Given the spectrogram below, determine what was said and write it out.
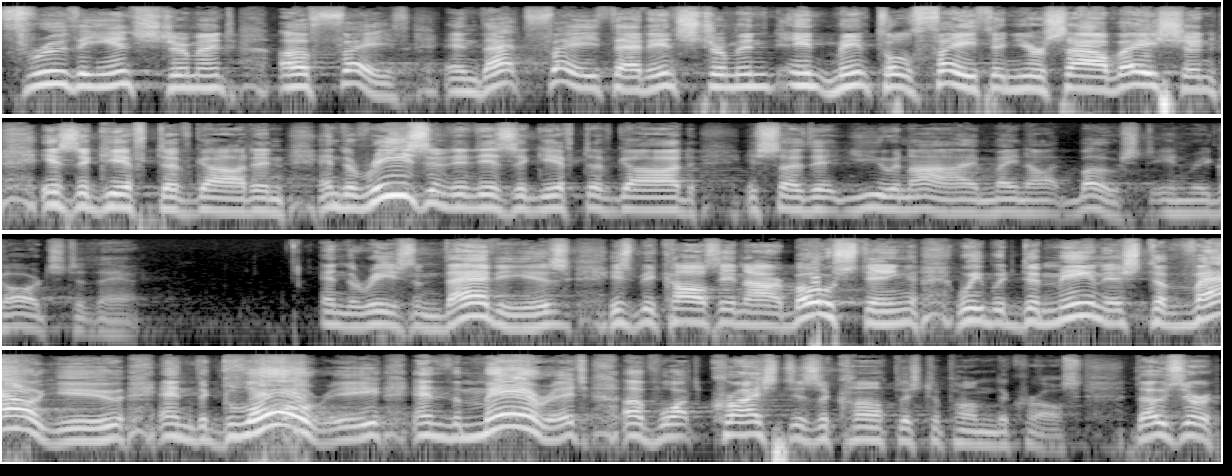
through the instrument of faith. And that faith, that instrument, mental faith in your salvation, is a gift of God. And, and the reason it is a gift of God is so that you and I may not boast in regards to that. And the reason that is, is because in our boasting, we would diminish the value and the glory and the merit of what Christ has accomplished upon the cross. Those are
